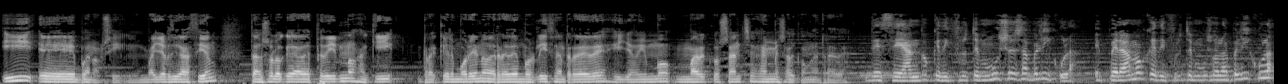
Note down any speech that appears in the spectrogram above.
Y eh, bueno, sin mayor dilación, tan solo queda despedirnos aquí Raquel Moreno, RD Morliza en redes y yo mismo Marco Sánchez M. Salcón en redes. Deseando que disfruten mucho esa película. Esperamos que disfruten mucho la película,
